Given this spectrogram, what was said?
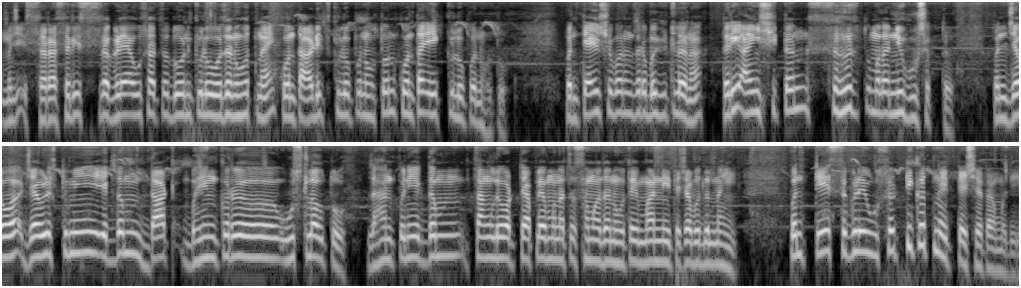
म्हणजे सरासरी सगळ्या ऊसाचं दोन किलो वजन होत नाही. कोणता अडीच किलो पण होतो आणि कोणता एक किलो पण होतो. पण त्या हिशोबानं जर बघितलं ना तरी ऐंशी टन सहज तुम्हाला निघू शकतं. पण जेव्हा ज्यावेळेस तुम्ही एकदम दाट भयंकर ऊस लावतो लहानपणी एकदम चांगलं वाटतं आपल्या मनाचं समाधान होतं आहे मान्य त्याच्याबद्दल नाही. पण ते सगळे ऊस टिकत नाहीत त्या शेतामध्ये.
